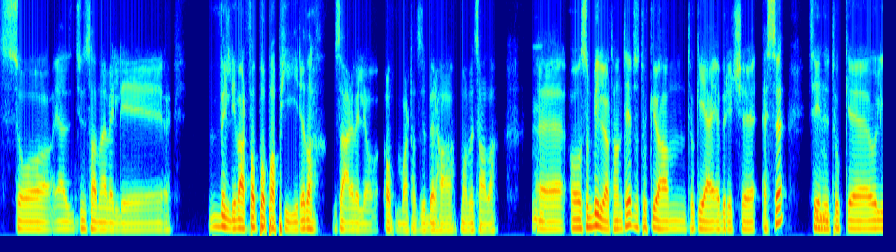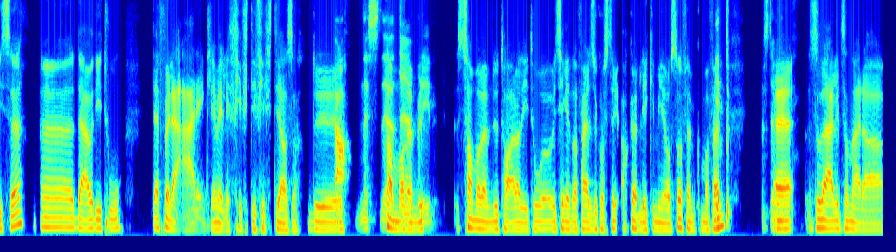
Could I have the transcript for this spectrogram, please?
så jeg syns han er veldig Veldig, i hvert fall på papiret, da, så er det veldig åpenbart at du bør ha Mohammed Salah. Mm. Eh, og som billigalternativ så tok jo han tok jeg Ebrice Esse, siden Mm. du tok uh, Olise. Uh, det er jo de to. Det føler jeg er egentlig en veldig 50-50, altså. Du, Ja, nest, det, Samme det hvem blir Samme hvem du tar av de to, og hvis jeg ikke tar feil, så koster de akkurat like mye også, 5,5. Jepp, Stemmer. Eh, så det er litt sånn der uh,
